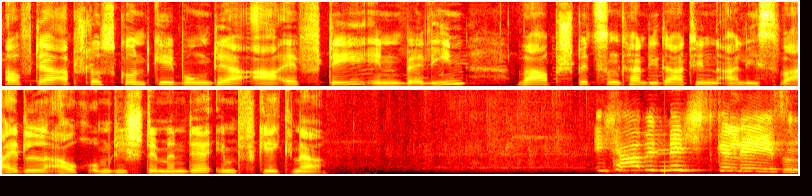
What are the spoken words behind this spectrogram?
Auf der Abschlusskundgebung der AfD in Berlin warb Spitzenkandidatin Alice Weidel auch um die Stimmen der Impfgegner. Ich habe nicht gelesen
